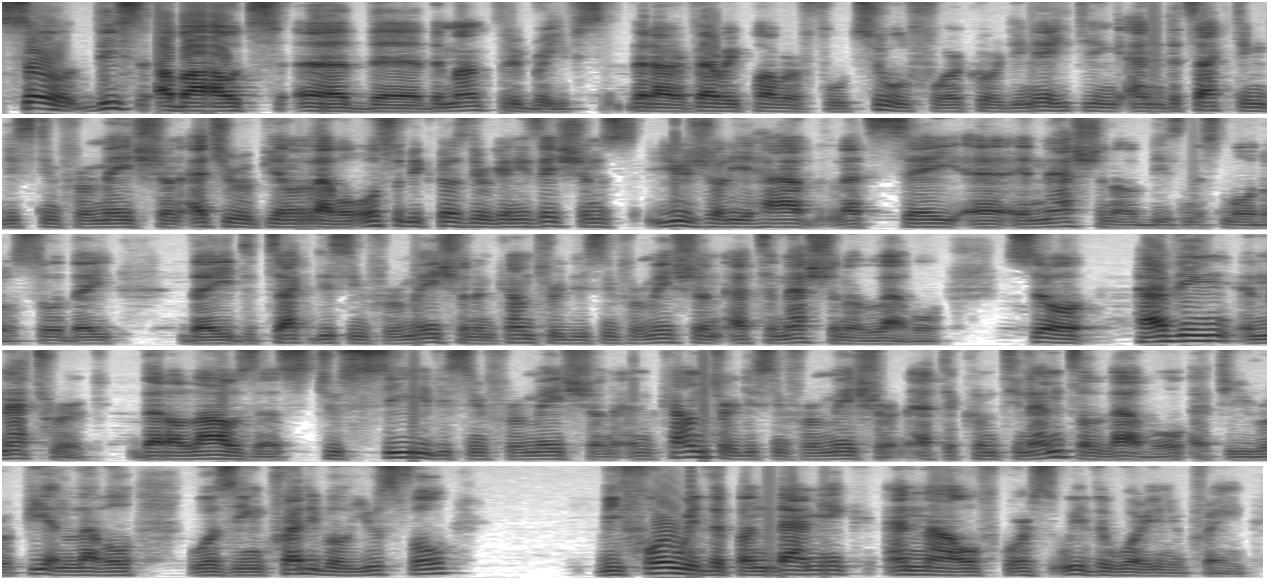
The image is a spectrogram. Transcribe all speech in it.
So this about uh, the, the monthly briefs that are a very powerful tool for coordinating and detecting disinformation at European level. Also because the organizations usually have, let's say, a, a national business model. So they, they detect disinformation and counter disinformation at a national level. So having a network that allows us to see disinformation and counter disinformation at a continental level, at the European level was incredibly useful before with the pandemic and now, of course, with the war in Ukraine.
